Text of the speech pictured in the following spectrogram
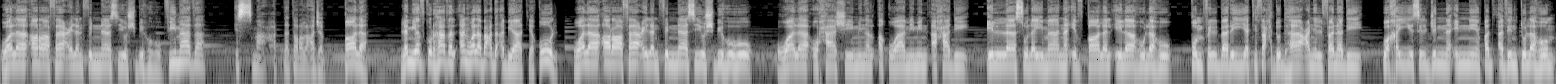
ولا أرى فاعلا في الناس يشبهه. في ماذا؟ اسمع حتى ترى العجب. قال لم يذكر هذا الآن ولا بعد أبيات. يقول ولا أرى فاعلا في الناس يشبهه ولا أحاشي من الأقوام من أحد إلا سليمان إذ قال الإله له قم في البرية فاحددها عن الفند وخيس الجن إني قد أذنت لهم.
